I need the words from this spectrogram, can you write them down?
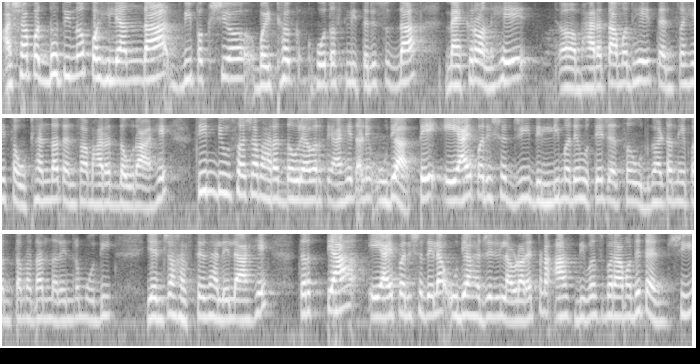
अशा पद्धतीनं पहिल्यांदा द्विपक्षीय बैठक होत असली तरी सुद्धा मॅक्रॉन हे भारतामध्ये त्यांचं हे चौथ्यांदा त्यांचा भारत दौरा आहे. तीन दिवसाच्या भारत दौऱ्यावर ते आहेत आणि उद्या ते ए आय परिषद जी दिल्लीमध्ये होते ज्याचं उद्घाटन हे पंतप्रधान नरेंद्र मोदी यांच्या हस्ते झालेलं आहे. तर त्या ए आय परिषदेला उद्या हजेरी लावणार आहेत. पण आज दिवसभरामध्ये त्यांची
